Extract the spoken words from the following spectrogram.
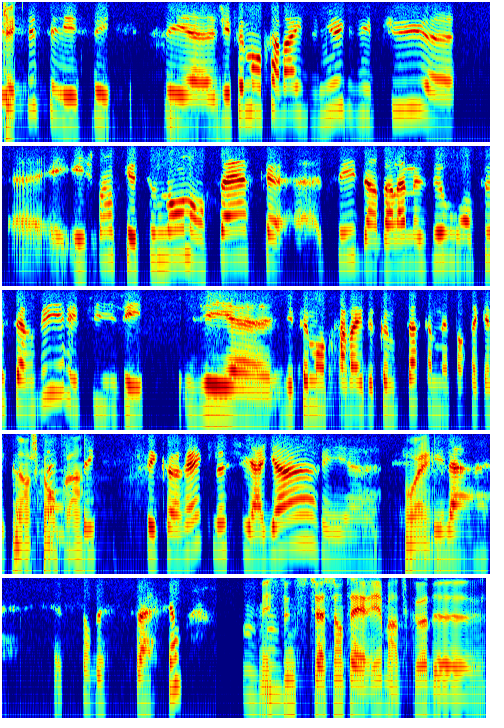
C'est euh, j'ai fait mon travail du mieux que j'ai pu. Euh, euh, et, je pense que tout le monde, on sert que, dans, dans la mesure où on peut servir. Et puis, j'ai j'ai fait mon travail de commissaire comme n'importe quel Non, je comprends. C'est correct. Là, je suis ailleurs et, ouais. et la, cette sorte de situation. Mais c'est une situation terrible, en tout cas, de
